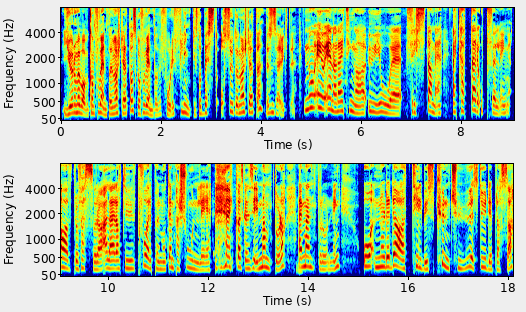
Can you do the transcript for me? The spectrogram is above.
gjør noe med hva vi kan forvente av universitetet. Skal vi forvente at vi får de flinkeste og beste også ut av universitetet? Det syns jeg er viktig. Nå er jo en av de tingene UiO eh, frister med, en tettere oppfølging av professorer, eller at du får på en måte en personlig hva skal jeg si, mentor, da, en mentorordning. Og når det da tilbys kun 20 studieplasser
